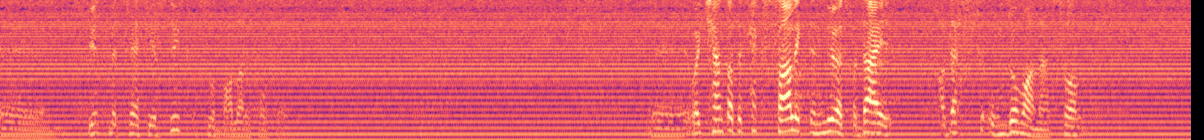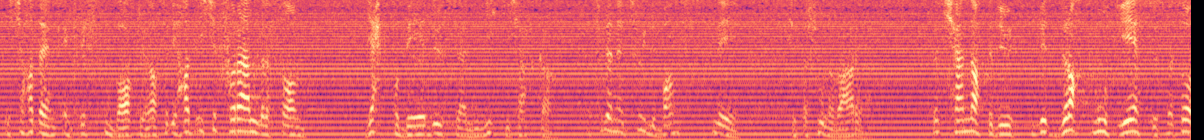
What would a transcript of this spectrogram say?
Eh, begynte med tre-fire stykk, og så balla det på seg. Eh, og jeg kjente at jeg fikk særlig en nød for de av disse ungdommene som ikke hadde en, en kristen bakgrunn. Altså, De hadde ikke foreldre som gikk på bedehuset eller gikk i kirka tror det er en utrolig vanskelig situasjon å være i. Du kjenner at du blir dratt mot Jesus, men så,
